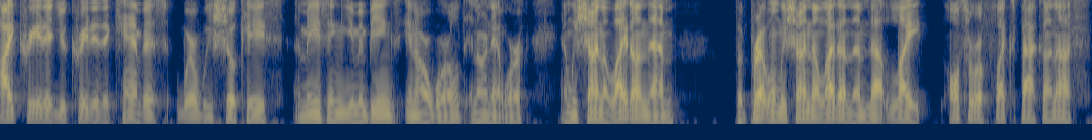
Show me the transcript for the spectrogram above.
I created, you created a canvas where we showcase amazing human beings in our world, in our network, and we shine a light on them. But Brett, when we shine the light on them, that light also reflects back on us,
